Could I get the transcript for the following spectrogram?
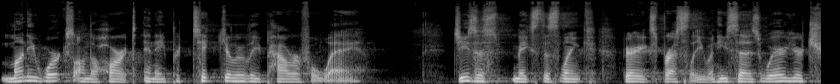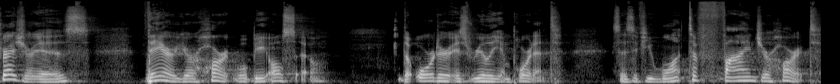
money works on the heart in a particularly powerful way. Jesus makes this link very expressly when he says, Where your treasure is, there your heart will be also. The order is really important. It says, If you want to find your heart,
